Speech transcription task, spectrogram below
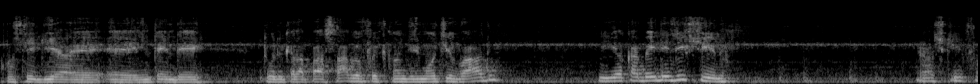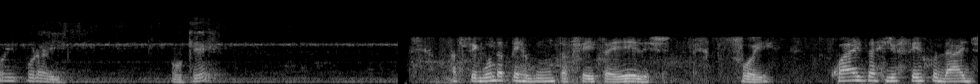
conseguia é, é, entender tudo que ela passava, eu fui ficando desmotivado e acabei desistindo. Eu acho que foi por aí. Ok? A segunda pergunta feita a eles foi: quais as dificuldades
